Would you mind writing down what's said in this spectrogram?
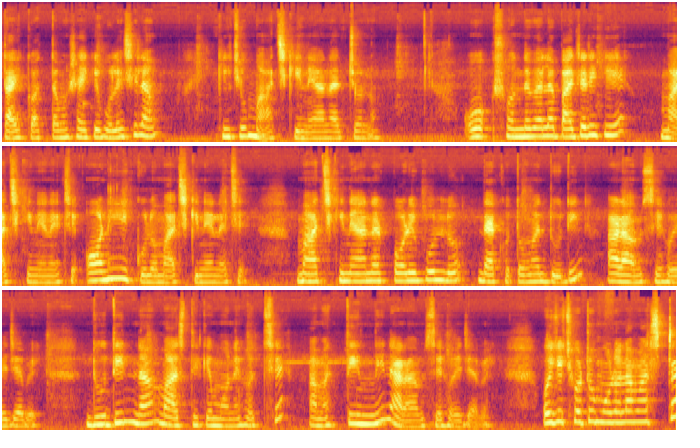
তাই কর্তামশাইকে বলেছিলাম কিছু মাছ কিনে আনার জন্য। ও সন্ধেবেলা বাজারে গিয়ে মাছ কিনে এনেছে, অনেকগুলো মাছ কিনে এনেছে। মাছ কিনে আনার পরে বলল, দেখো, তোমার দুদিন আরামসে হয়ে যাবে। দুদিন না, মাছ থেকে মনে হচ্ছে আমার তিন দিন আরামসে হয়ে যাবে। ওই যে ছোটো মোরলা মাছটা,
